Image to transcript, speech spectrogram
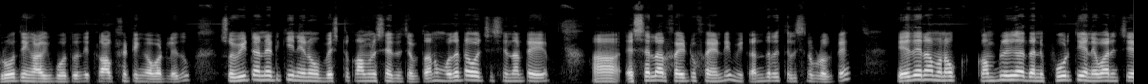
గ్రోతింగ్ ఆగిపోతుంది క్రాప్ సెట్టింగ్ అవ్వట్లేదు. సో వీటన్నిటికీ నేను బెస్ట్ కాంబినేషన్ అయితే చెప్తాను. మొదట వచ్చేసి ఏంటంటే ఎస్ఎల్ఆర్ ఫైవ్ టు ఫైవ్ అండి. మీకు అందరికీ తెలిసినప్పుడు ఒకటే. ఏదైనా మనం కంప్లీట్గా దాన్ని పూర్తిగా నివారించే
